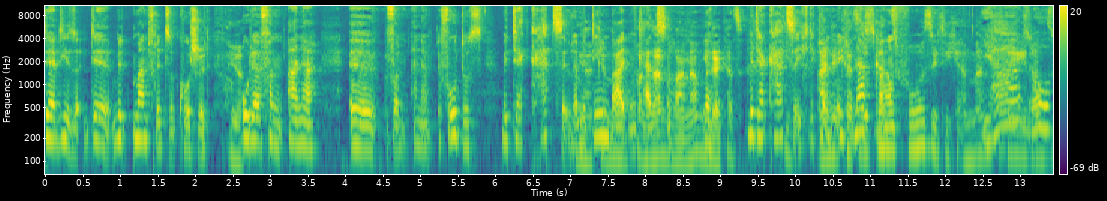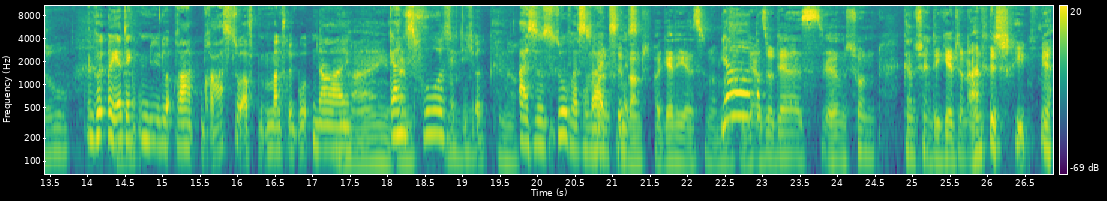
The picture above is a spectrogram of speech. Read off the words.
der, diese, der mit Manfred so kuschelt. Ja. Oder von einer, äh, von einer Fotos mit der Katze oder Ja, mit den genau, beiden von Katzen. Sandra, ne? Mit der Katze. Mit der Katze. Ich die kann mich Katze nass so ganz vorsichtig an Manfred Ja, so. und so. Dann wird man ja denken, die ra- rast du auf Manfred Boot? Nein. Nein, ganz, ganz- vorsichtig. Und genau. Also sowas Und Manfred Reizendes. beim Spaghetti essen. Und Ja. Manfred, Also der ist äh, schon ganz schön integriert. Und Anne schrieb mir,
